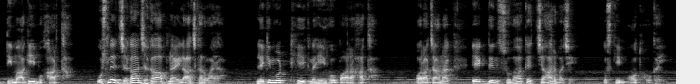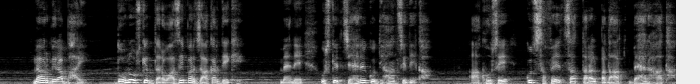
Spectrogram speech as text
दिमागी बुखार था। उसने जगह जगह अपना इलाज करवाया, लेकिन वो ठीक नहीं हो पा रहा था और अचानक एक दिन सुबह के चार बजे उसकी मौत हो गई। मैं और मेरा भाई दोनों उसके दरवाजे पर जाकर देखे मैंने उसके चेहरे को ध्यान से देखा। आँखों से कुछ सफ़ेद सा तरल पदार्थ बह रहा था।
